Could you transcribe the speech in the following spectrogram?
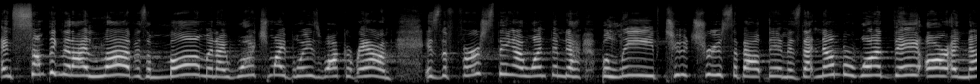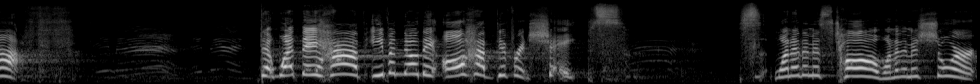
and something that I love as a mom when I watch my boys walk around is the first thing I want them to believe two truths about them is that number one, they are enough. That what they have, even though they all have different shapes, one of them is tall, one of them is short,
